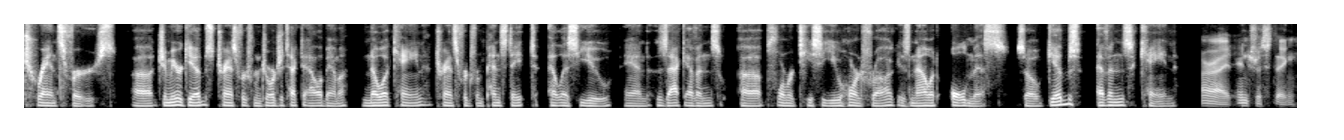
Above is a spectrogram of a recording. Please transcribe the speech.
transfers. Uh, Jahmyr Gibbs transferred from Georgia Tech to Alabama. Noah Cain transferred from Penn State to LSU, and Zach Evans, uh, former TCU Horned Frog, is now at Ole Miss. So Gibbs, Evans, Cain. All right, interesting.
